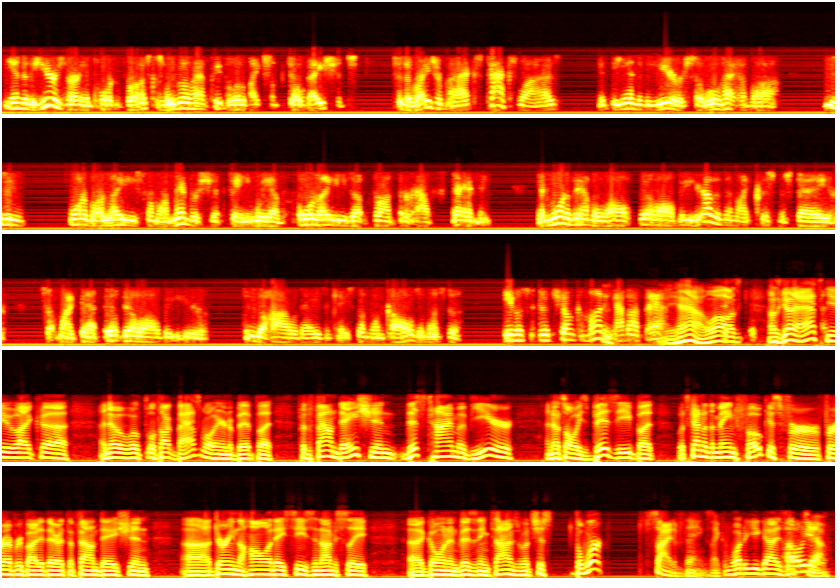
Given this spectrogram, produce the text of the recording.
the end of the year is very important for us because we will have people that'll make some donations to the Razorbacks tax wise at the end of the year. So we'll have uh, usually one of our ladies from our membership team. We have four ladies up front that are outstanding, and one of them will all they'll all be here, other than like Christmas Day or something like that. They'll they'll all be here through the holidays in case someone calls and wants to give us a good chunk of money. How about that? Yeah, well, I was, I was going to ask you, like, uh, I know we'll, we'll talk basketball here in a bit, but for the foundation, this time of year, I know it's always busy, but what's kind of the main focus for, for everybody there at the foundation uh, during the holiday season? Obviously, uh, going and visiting times, but just the work side of things. Like, what are you guys up Oh, to? yeah.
